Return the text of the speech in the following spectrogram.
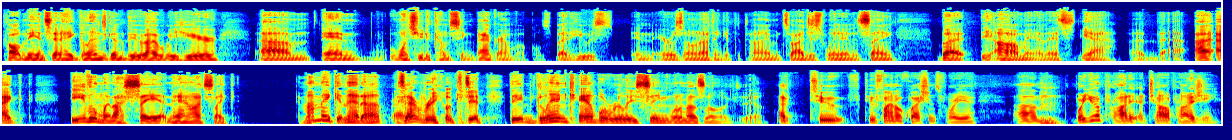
called me and said, "Hey, Glen's going to do I Will Be Here, um, and wants you to come sing background vocals." But he was in Arizona, I think, at the time, and so I just went in and sang. But oh man, that's yeah. Uh, I, I even when I say it now, it's like, am I making that up? Is that real? Did did Glen Campbell really sing one of my songs? Yeah. I have two two final questions for you. Um, were you a prod- a child prodigy?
